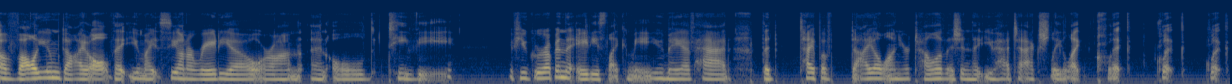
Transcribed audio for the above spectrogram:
a volume dial that you might see on a radio or on an old TV. If you grew up in the 80s like me, you may have had the type of dial on your television that you had to actually like click, click, click,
